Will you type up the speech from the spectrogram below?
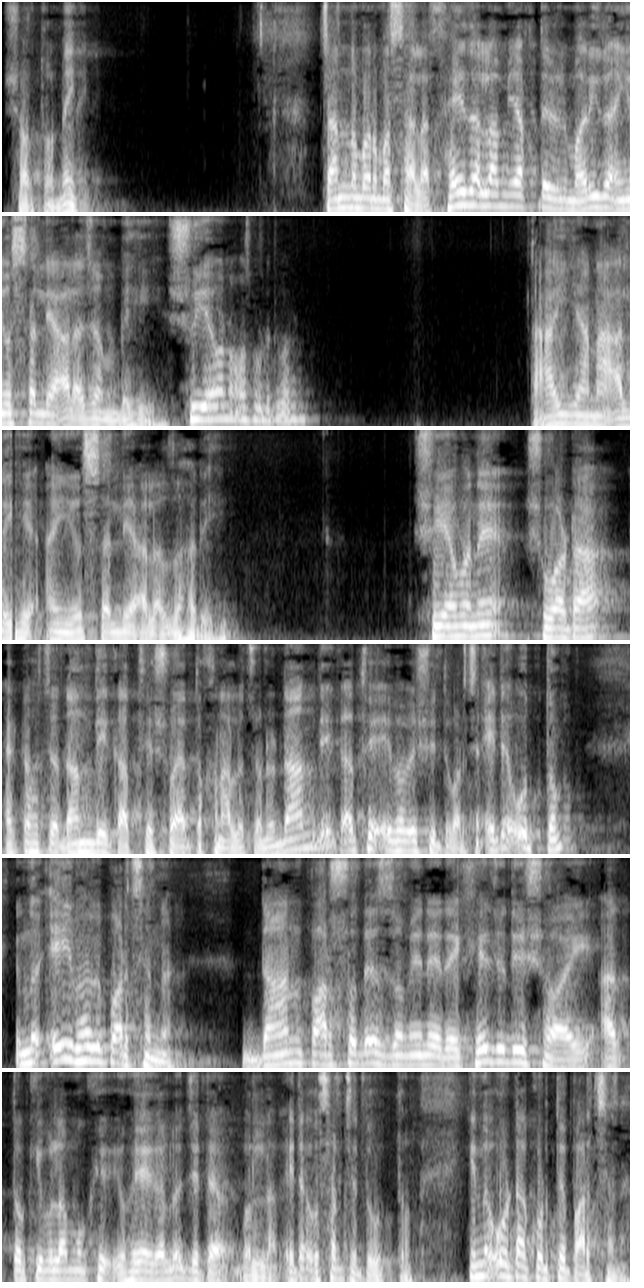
শর্ত নেই। চার নম্বর মাসালা ফাইদ আলম ইয়াকুল মারিদ আইসাল্লি আলা জাম্বেহি। শুয়েও নামাজ পড়তে পারেন। তাইয়ানা আলিহি আইসাল্লি আলা জাহারিহি শুয়া মানে শোয়াটা একটা হচ্ছে ডান দিয়ে কাথে শোয়া, এতক্ষণ আলোচনা। ডান দিয়ে কাথে এইভাবে শুইতে পারছেন, এটা উত্তম, কিন্তু এইভাবে পারছেন না। ডান পার্শ্বদেশ জমিনে রেখে যদি শয়, আর তো কিবলামুখী হয়ে গেল যেটা বললাম, এটা সবচেয়ে উত্তম। কিন্তু ওটা করতে পারছে না।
